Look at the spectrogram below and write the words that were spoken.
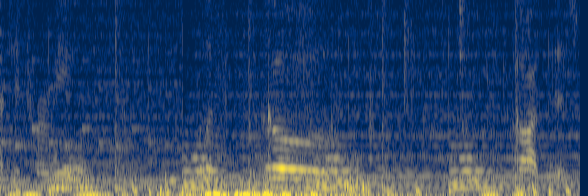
Advantage for me. Let's go. Got this.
